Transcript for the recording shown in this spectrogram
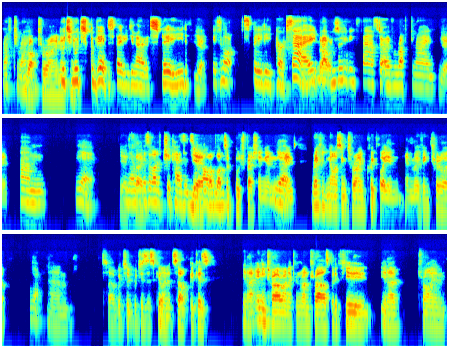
rough terrain. rough terrain. Which and- which compared to speed, you know, it's speed. yeah, It's not speedy per se, No, but it's not. moving faster over rough terrain. yeah, Um, yeah, yeah. you know, so, there's a lot of trip hazards. yeah, involved. lots of bush bashing and Yeah. and recognizing terrain quickly and and moving through it. Yeah. Um, so which which is a skill in itself because you know any trail runner can run trails, but if you you know try and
